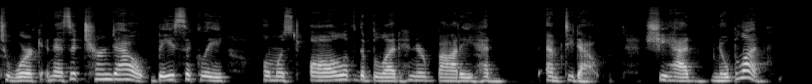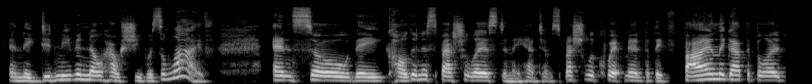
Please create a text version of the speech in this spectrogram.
to work. And as it turned out, basically almost all of the blood in her body had emptied out. She had no blood and they didn't even know how she was alive. And so they called in a specialist and they had to have special equipment, but they finally got the blood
